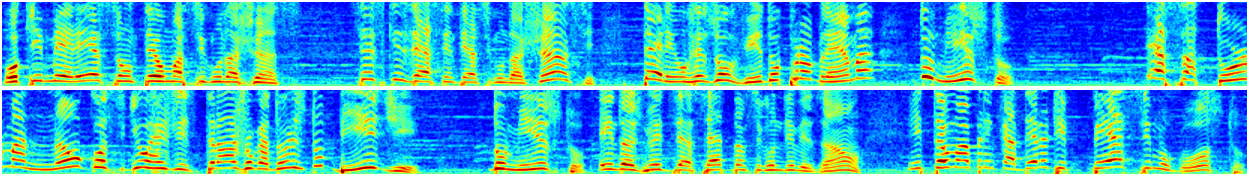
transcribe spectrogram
ou que mereçam ter uma segunda chance? Se eles quisessem ter a segunda chance, teriam resolvido o problema do misto. Essa turma não conseguiu registrar jogadores do BID, do misto, em 2017 na segunda divisão. Então é uma brincadeira de péssimo gosto.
